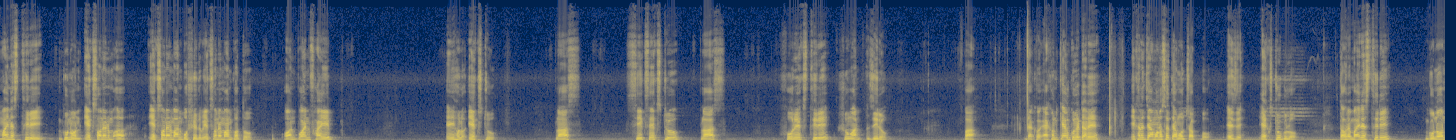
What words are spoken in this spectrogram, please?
মাইনাস থ্রি গুণন এক্স ওয়ানের এক্স ওয়ানের মান বসিয়ে দেবো। এক্স ওয়ানের মান কত? ওয়ান পয়েন্ট ফাইভ এই হলো X two plus six X two plus four X three সমান জিরো। বা, দেখো, এখন ক্যালকুলেটারে এখানে যেমন আছে তেমন চাপবো। এই যে, এক্স টুগুলো তাহলে মাইনাস থ্রি গুণন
